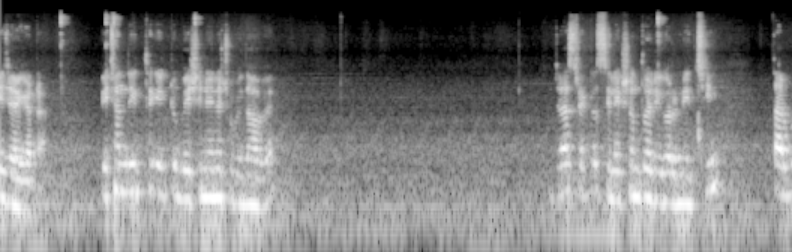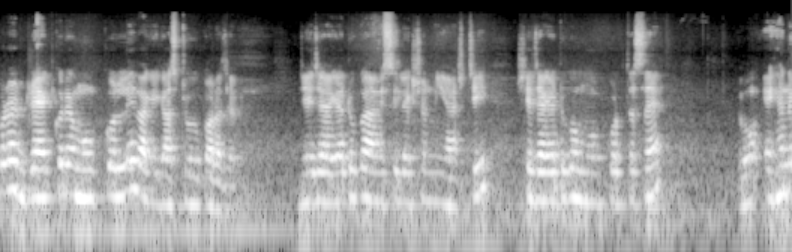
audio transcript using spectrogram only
এই জায়গাটা। পিছন দিক থেকে একটু বেশি নিলে সুবিধা হবে। জাস্ট একটা সিলেকশন তৈরি করে নিচ্ছি। তারপরে ড্র্যাগ করে মুভ করলে বাকি কাজটুকু করা যাবে। যে জায়গাটুকু আমি সিলেকশন নিয়ে আসছি সেই জায়গাটুকু মুভ করতেছে। এবং এখানে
